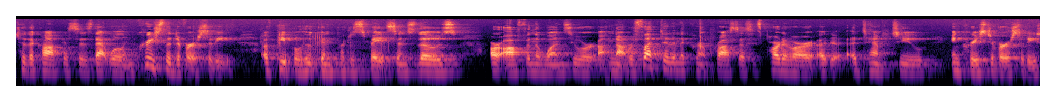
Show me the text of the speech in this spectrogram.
to the caucuses, that will increase the diversity of people who can participate, since those are often the ones who are not reflected in the current process. It's part of our uh, attempt to increase diversity.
